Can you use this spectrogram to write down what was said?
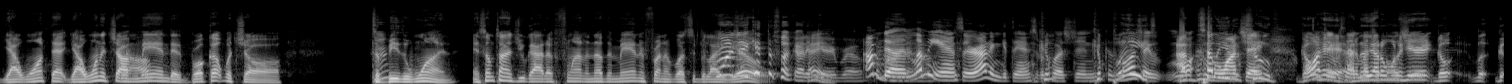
y'all want that y'all wanted y'all Y'all. man that broke up with y'all to Hmm? be the one. And sometimes you gotta flaunt another man in front of us to be like, Mwanje, yo, get the fuck out of hey. here, bro. I'm Come done. Let me answer. I didn't get to answer the Come- question. come- 'cause please. Mwanje- I'm Mwa- telling you the Mwanje- truth. Go Mwanje ahead. saying I a know y'all don't want to hear it. Go look go,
